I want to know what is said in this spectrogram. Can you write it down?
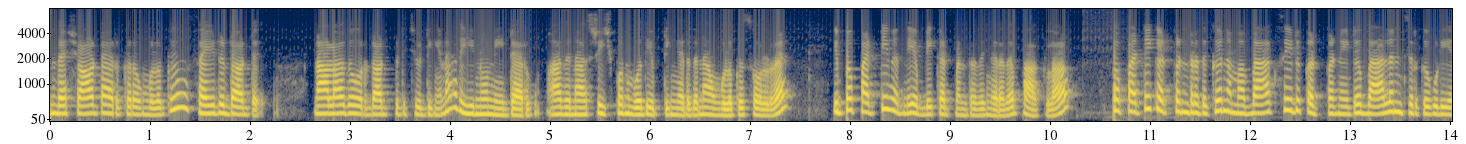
இந்த ஷார்ட்டாக இருக்கிறவங்களுக்கு சைடு டாட்டு நாலாவது ஒரு டாட் பிடிச்சி விட்டிங்கன்னா அது இன்னும் நீட்டாக இருக்கும். அது நான் ஸ்டிச் பண்ணும்போது எப்படிங்கிறத நான் உங்களுக்கு சொல்கிறேன் இப்போ பட்டி வந்து எப்படி கட் பண்ணுறதுங்கிறத பார்க்கலாம். இப்போ பட்டி கட் பண்ணுறதுக்கு நம்ம பேக் சைடு கட் பண்ணிவிட்டு பேலன்ஸ் இருக்கக்கூடிய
